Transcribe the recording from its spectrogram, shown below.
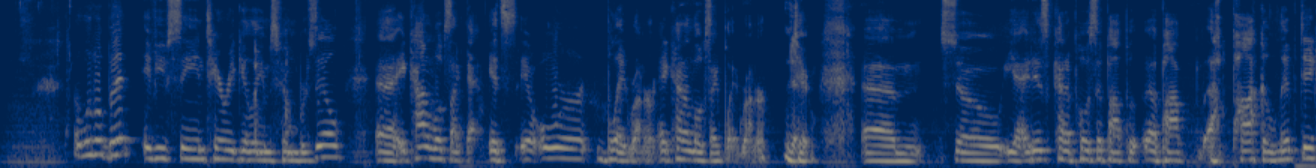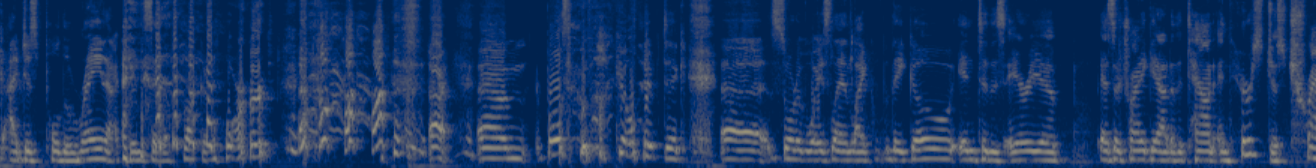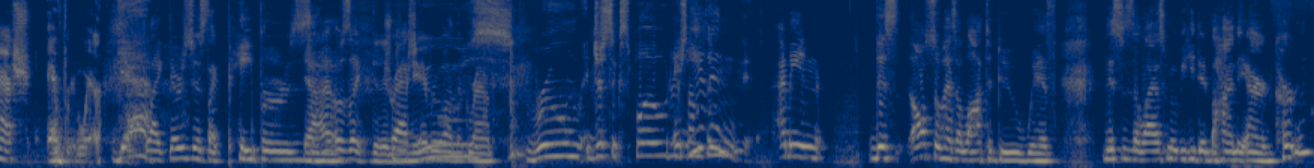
a little bit. If you've seen Terry Gilliam's film Brazil, uh, it kind of looks like that. It's or Blade Runner. It kind of looks like Blade Runner too. Um, so yeah, it is kind of post apocalyptic. I just pulled a rain. I couldn't say the fucking word. All right. Um, Post apocalyptic uh, sort of wasteland. Like they go into this area as they're trying to get out of the town, and there's just trash everywhere. Yeah. Like there's just like papers. Yeah, I was like, did trash everywhere on the ground. room just explode or And something? even, I mean, this also has a lot to do with this is the last movie he did behind the Iron Curtain.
